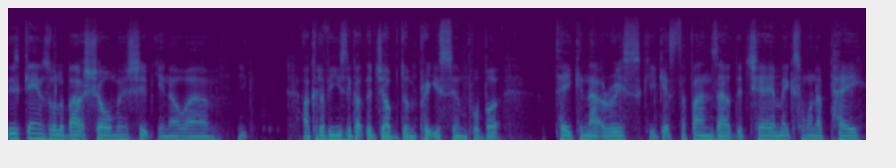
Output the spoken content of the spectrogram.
this game's all about showmanship, you know. Um, I could have easily got the job done pretty simple, but taking that risk, it gets the fans out the chair, makes them want to pay.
